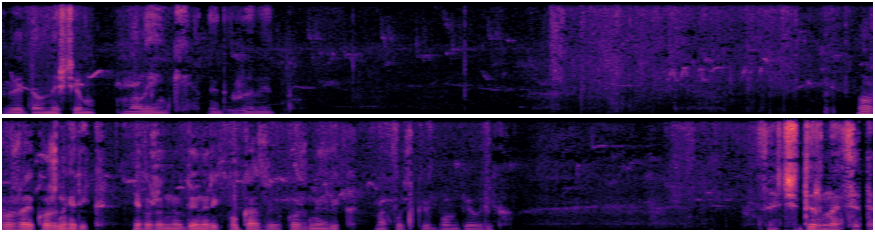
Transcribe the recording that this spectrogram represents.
Видно, вони ще маленькі, не дуже видно. Ну, Врожай кожен рік. Я вже не один рік показую, кожен рік на хуській бомбі оріх. Це 14.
